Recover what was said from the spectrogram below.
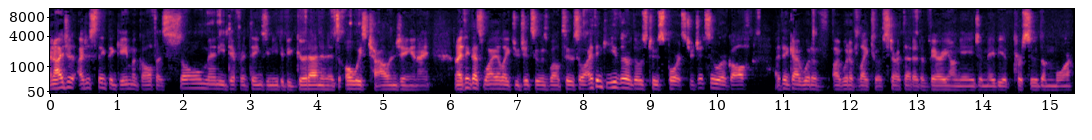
and i just i just think the game of golf has so many different things you need to be good at and it's always challenging and i and I think that's why I like jujitsu as well too. So I think either of those two sports, jujitsu or golf, I think I would have I would have liked to have started that at a very young age and maybe have pursued them more.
